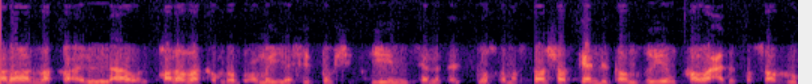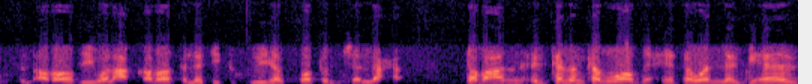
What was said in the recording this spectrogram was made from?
القرار رق... أو القرار رقم 466 سنة 2015 كان لتنظيم قواعد التصرف في الأراضي والعقارات التي تخليها القوات المسلحة. طبعا الكلام كان واضح يتولى الجهاز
